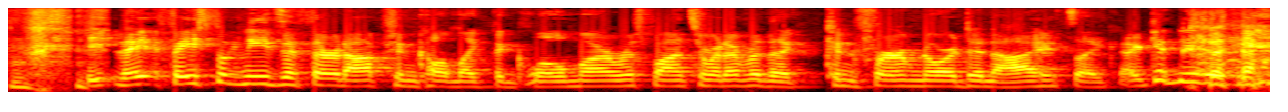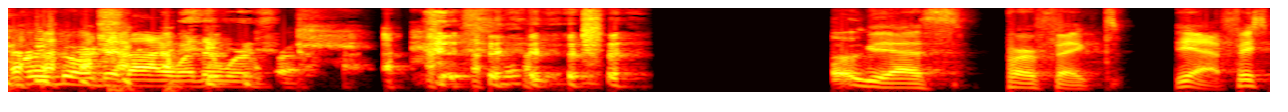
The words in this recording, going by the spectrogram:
He- they, Facebook needs a third option called like the Glomar response or whatever, the confirm nor deny. It's like I can neither confirm nor deny whether we're friends. Oh yes, perfect. Yeah, face-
